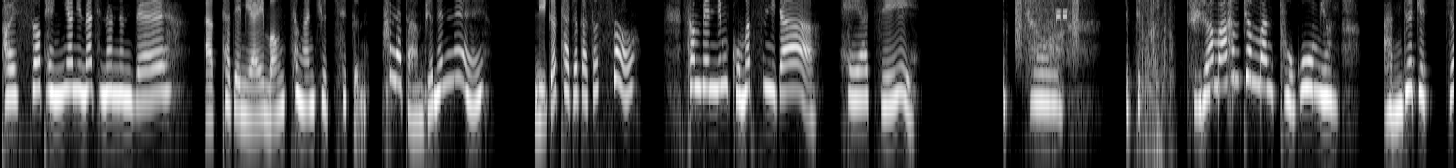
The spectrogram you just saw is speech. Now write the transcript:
벌써 100년이나 지났는데 아카데미아의 멍청한 규칙은 하나도 안 변했네. 네가 가져가서 써. 선배님 고맙습니다. 해야지. 저 드, 드라마 한 편만 보고 오면 안 되겠죠?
